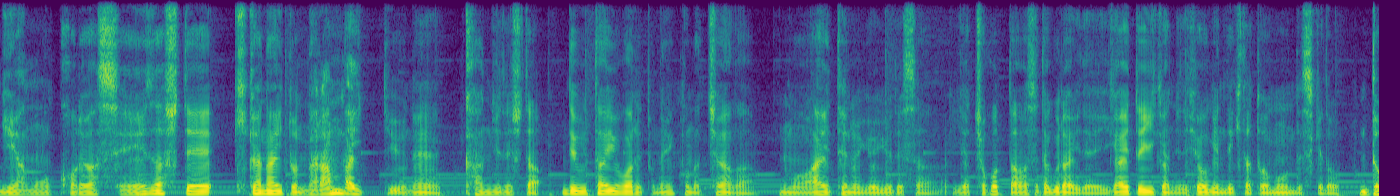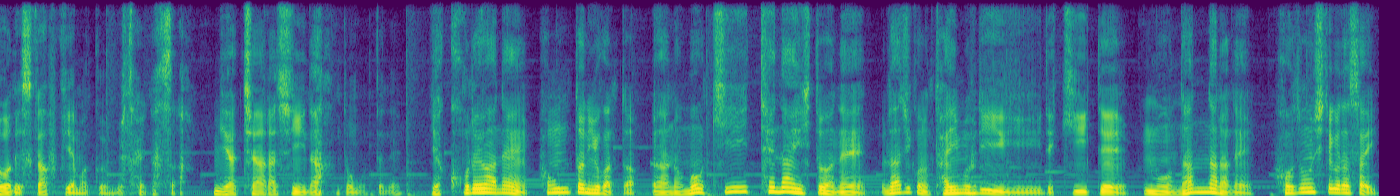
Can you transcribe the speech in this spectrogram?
いやもうこれは正座して聴かないとならんばいっていうね、感じでした。で、歌い終わるとね、今度はチャーが、もうあえての余裕でさ、いやちょこっと合わせたぐらいで意外といい感じで表現できたと思うんですけど、どうですか福山くんみたいなさ。いや、チャーらしいなと思ってね。いや、これはね、本当に良かった。あの、もう聞いてない人はね、ラジコのタイムフリーで聞いて、もうなんならね、保存してください。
